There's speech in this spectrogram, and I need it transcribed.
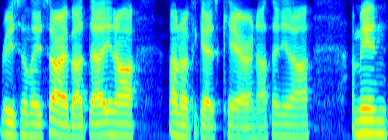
recently. Sorry about that. You know, I don't know if you guys care or nothing. You know, I mean,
